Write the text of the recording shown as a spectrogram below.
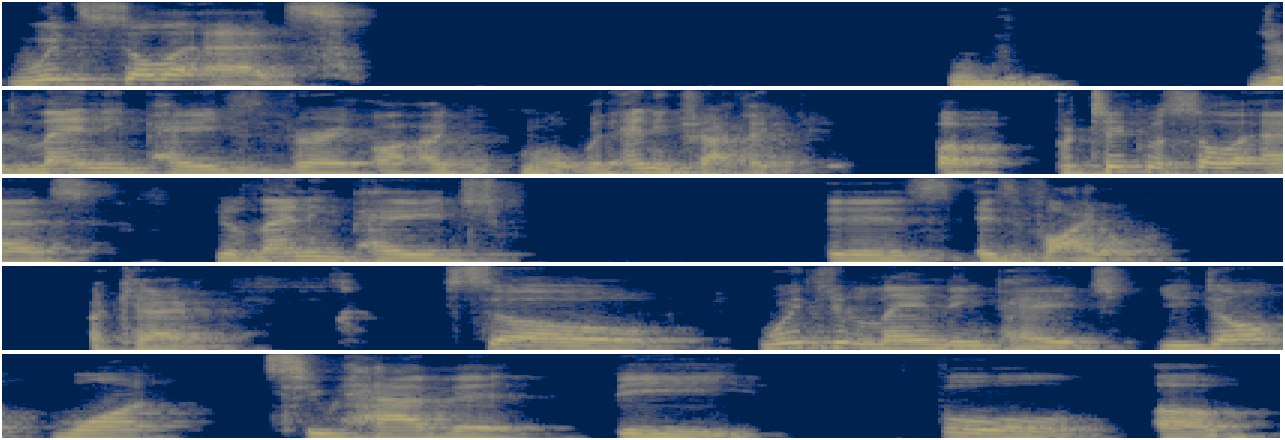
with solo ads, your landing page is very uh, well with any traffic but particular solo ads, your landing page is is vital. Okay. So with your landing page, you don't want to have it be full of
